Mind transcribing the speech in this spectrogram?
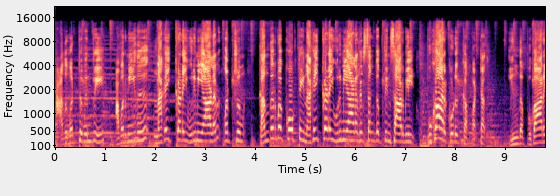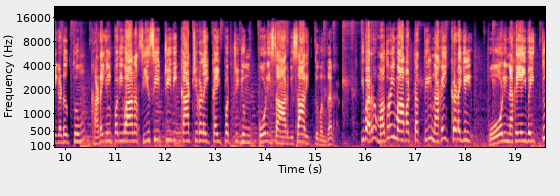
அது மட்டுமின்றி அவர் மீது நகைக்கடை உரிமையாளர் மற்றும் கந்தர்வக்கோட்டை நகைக்கடை உரிமையாளர்கள் சங்கத்தின் சார்பில் புகார் கொடுக்கப்பட்டது. இந்த புகாரை அடுத்தும் கடையில் பதிவான சிசிடிவி காட்சிகளை கைப்பற்றியும் போலீசார் விசாரித்து வந்தனர். இவர் மதுரை மாவட்டத்தில் நகைக்கடையில் போலி நகையை வைத்து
